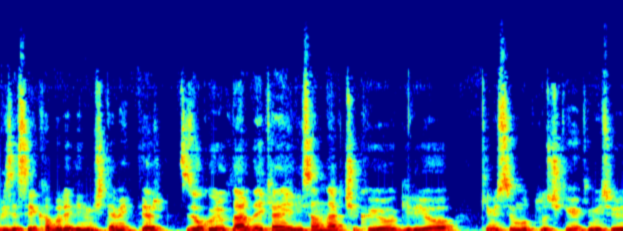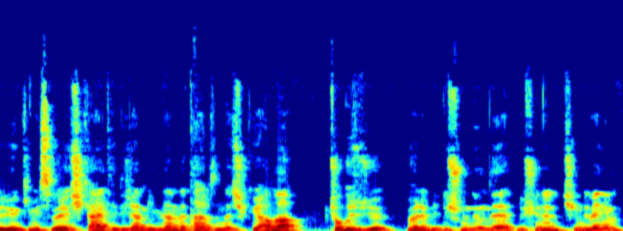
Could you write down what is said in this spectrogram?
vizesi kabul edilmiş demektir. Siz o kuyruklardayken insanlar çıkıyor, giriyor. Kimisi mutlu çıkıyor, kimisi üzgün, kimisi böyle şikayet edeceğim bilmem ne tarzında çıkıyor ama çok üzücü. Böyle bir düşündüğümde düşünün. Şimdi benim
